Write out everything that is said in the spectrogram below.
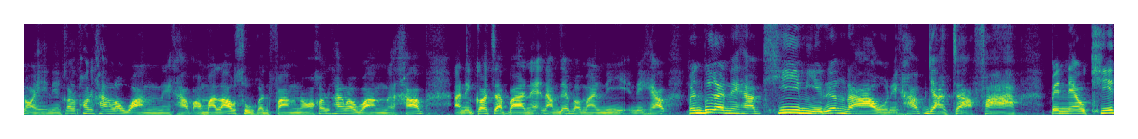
หน่อยเนี่ยก็ค่อนข้างระวังนะครับเอามาเล่าสู่กันฟังเนาะค่อนข้างระวังนะครับ อันนี้ก็จะมาแนะนำได้ประมาณนี้นะครับ เพื่อนๆนะครับที่มีเรื่องราวนะครับอยากจะฝากเป็นแนวคิด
